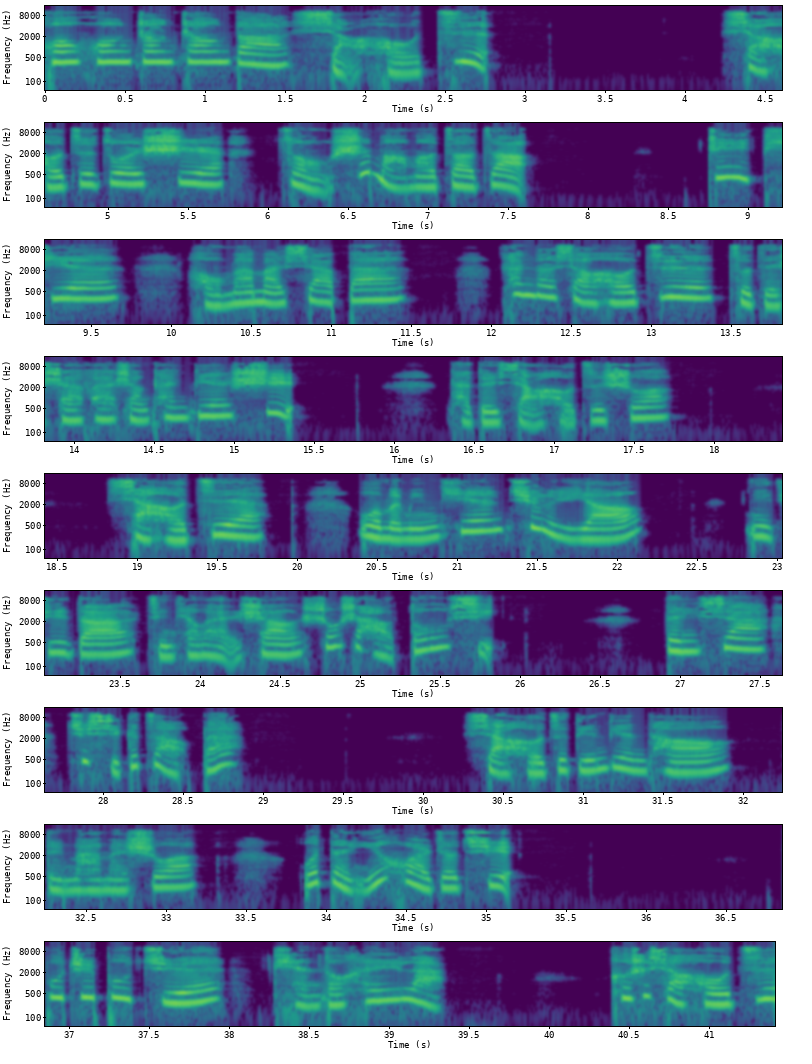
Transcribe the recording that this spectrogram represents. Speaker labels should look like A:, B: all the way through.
A: 慌慌张张的小猴子。小猴子做事总是毛毛躁躁。这天，猴妈妈下班，看到小猴子坐在沙发上看电视，他对小猴子说：“小猴子，我们明天去旅游，你记得今天晚上收拾好东西，等一下去洗个澡吧。”小猴子点点头，对妈妈说：“我等一会儿就去。”不知不觉，天都黑了，可是小猴子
